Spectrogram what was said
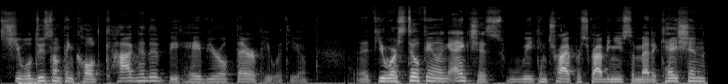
She will do something called cognitive behavioral therapy with you. If you are still feeling anxious, we can try prescribing you some medication,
